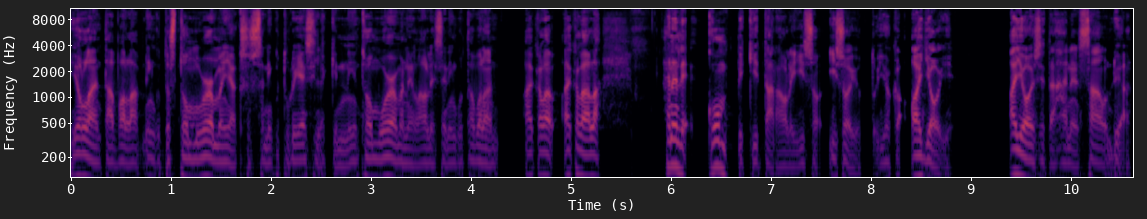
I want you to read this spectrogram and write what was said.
jollain tavalla, niin kuin tuossa Tom Werman jaksossa niin kuin tuli esillekin, niin Tom Wermanilla oli se niin kuin tavallaan aika, aika lailla, hänelle komppikitara oli iso, iso juttu, joka ajoi, ajoi sitä hänen soundiaan.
